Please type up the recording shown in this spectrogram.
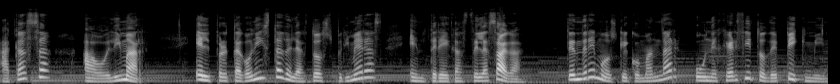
a casa a Olimar, el protagonista de las dos primeras entregas de la saga. Tendremos que comandar un ejército de Pikmin.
